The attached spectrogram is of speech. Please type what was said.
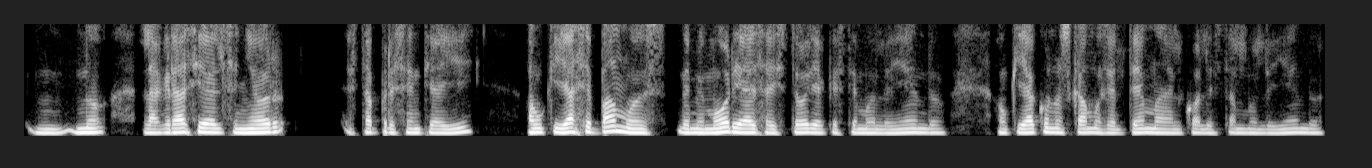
no, la gracia del Señor está presente ahí, aunque ya sepamos de memoria esa historia que estemos leyendo, aunque ya conozcamos el tema del cual estamos leyendo,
